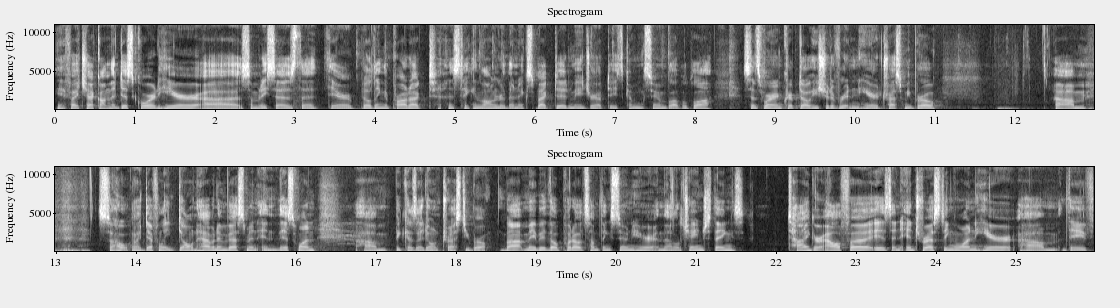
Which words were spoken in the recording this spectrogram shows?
If I check on the Discord here, uh, somebody says that they're building the product and it's taking longer than expected. Major updates coming soon, blah, blah, blah. Since we're in crypto, he should have written here, trust me, bro. Um, so I definitely don't have an investment in this one um, because I don't trust you, bro. But maybe they'll put out something soon here and that'll change things. Tiger Alpha is an interesting one here. Um, they've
